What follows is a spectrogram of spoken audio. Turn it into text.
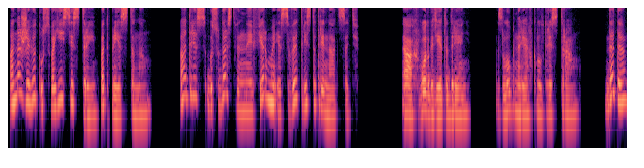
она живет у своей сестры под Престоном. Адрес — государственная ферма СВ-313». «Ах, вот где эта дрянь!» — злобно рявкнул Трестрам. «Да-да,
